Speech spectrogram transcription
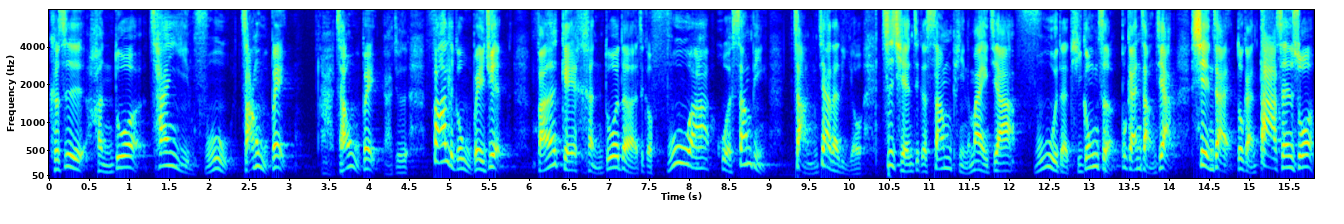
可是很多餐饮服务涨五倍啊，涨五倍啊，就是发了个五倍券，反而给很多的这个服务啊或商品。涨价的理由，之前这个商品的卖家、服务的提供者不敢涨价，现在都敢大声说，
